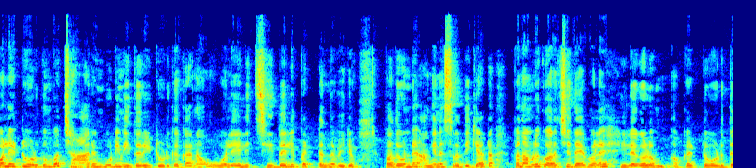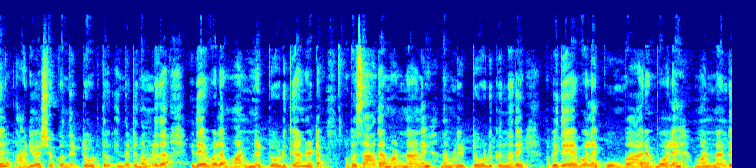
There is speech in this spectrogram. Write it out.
ഓല ഇട്ട് കൊടുക്കുമ്പോൾ ചാരം കൂടി വിതറിയിട്ട് കൊടുക്കുക. കാരണം ഓലയിൽ ചിതൽ പെട്ടെന്ന് വരും. അപ്പൊ അതുകൊണ്ട് അങ്ങനെ ശ്രദ്ധിക്കുക കേട്ടോ. അപ്പൊ നമ്മൾ കുറച്ച് ഇതേപോലെ ഇലകളും ഒക്കെ ഇട്ട് കൊടുത്ത് അടിവശമൊക്കെ ഒന്ന് ഇട്ട് കൊടുത്തു. എന്നിട്ട് നമ്മളിതാ ഇതേപോലെ മണ്ണ് ഇട്ട് കൊടുക്കുകയാണ് കേട്ടോ. അപ്പൊ സാധാ മണ്ണാണ് നമ്മൾ ഇട്ട് കൊടുക്കുന്നത്. അപ്പൊ ഇതേപോലെ കൂമ്പാരം പോലെ മണ്ണുണ്ട്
